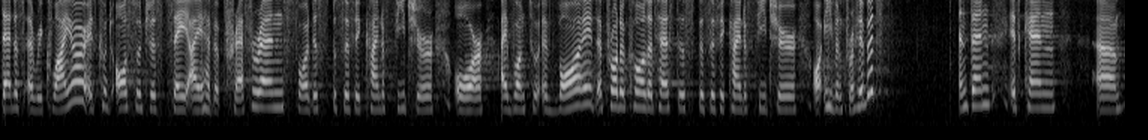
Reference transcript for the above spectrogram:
that is a require. It could also just say I have a preference for this specific kind of feature, or I want to avoid a protocol that has this specific kind of feature, or even prohibit. And then it can um,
